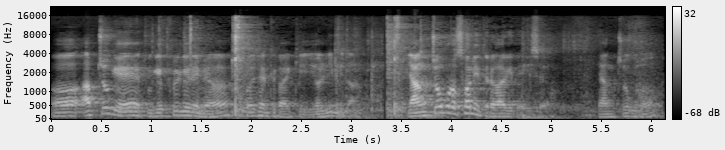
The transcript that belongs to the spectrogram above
어, 앞쪽에 두 개 풀게 되면 콘센트가 이렇게 열립니다. 양쪽으로 선이 들어가게 되어 있어요. 양쪽으로.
